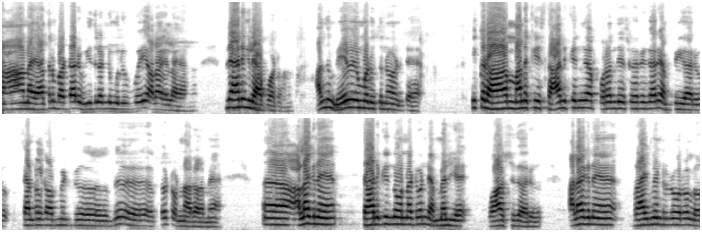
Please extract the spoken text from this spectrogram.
నానా యాతన పడ్డారు వీధులన్నీ మునిగిపోయి అలా ఇలా ప్లానింగ్ లేకపోవడం అందు మేమేం అడుగుతున్నామంటే ఇక్కడ మనకి స్థానికంగా పురంధేశ్వరి గారు ఎంపీ గారు సెంట్రల్ గవర్నమెంట్ తోటి ఉన్నారు ఆమె. అలాగనే స్థానికంగా ఉన్నటువంటి ఎమ్మెల్యే వాసు గారు అలాగనే రాజమండ్రి రూరల్లో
